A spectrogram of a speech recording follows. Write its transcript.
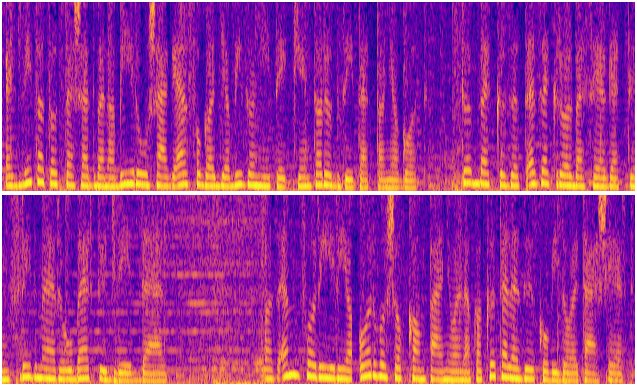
Egy vitatott esetben a bíróság elfogadja bizonyítékként a rögzített anyagot. Többek között ezekről beszélgettünk Friedman Robert ügyvéddel. Az M4 írja, orvosok kampányolnak a kötelező covidoltásért.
